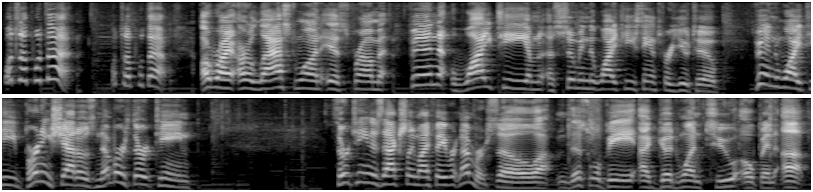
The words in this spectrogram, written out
What's up with that? What's up with that? All right, our last one is from Finn YT. I'm assuming the YT stands for YouTube. Finn YT, Burning Shadows, number 13. 13 is actually my favorite number, so uh, this will be a good one to open up.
